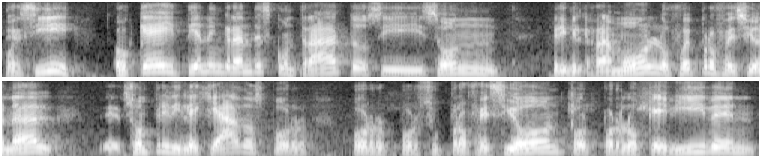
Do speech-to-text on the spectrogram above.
pues sí, ok, tienen grandes contratos y son, Ramón lo fue profesional, eh, son privilegiados por, por, por su profesión, por, por lo que viven,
